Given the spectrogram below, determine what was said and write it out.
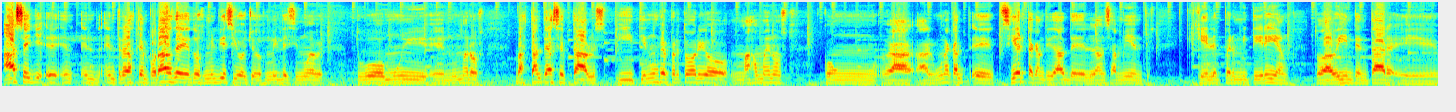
hace eh, entre las temporadas de 2018 2019 tuvo muy eh, números bastante aceptables y tiene un repertorio más o menos con alguna eh, cierta cantidad de lanzamientos que le permitirían todavía intentar eh,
